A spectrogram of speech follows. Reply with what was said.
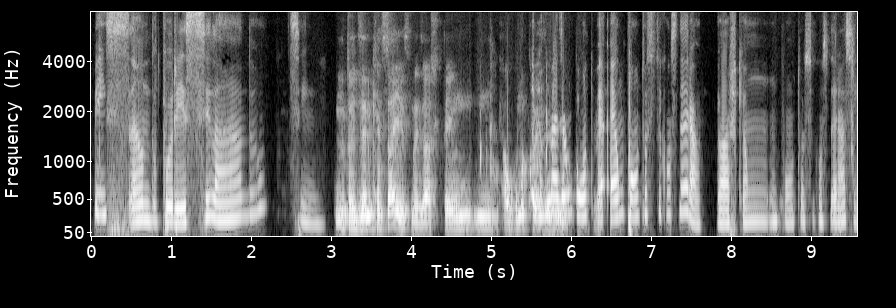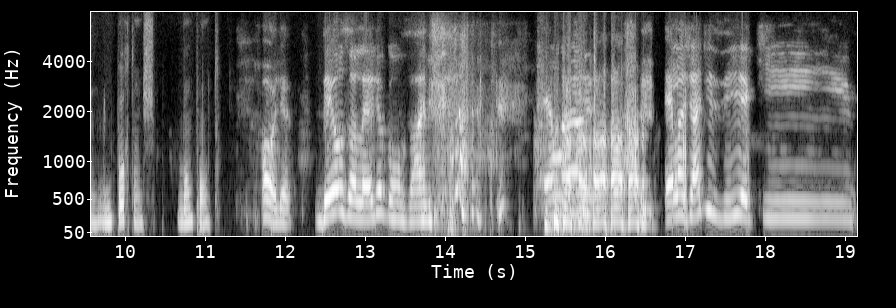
Pensando por esse lado, sim. Não estou dizendo que é só isso, mas eu acho que tem um, um, alguma coisa. Mas é um ponto, é um ponto a se considerar. Eu acho que é um, um ponto a se considerar, sim, importante. Bom ponto. Olha, Deusa Lélia Gonzalez. ela, ela já dizia que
